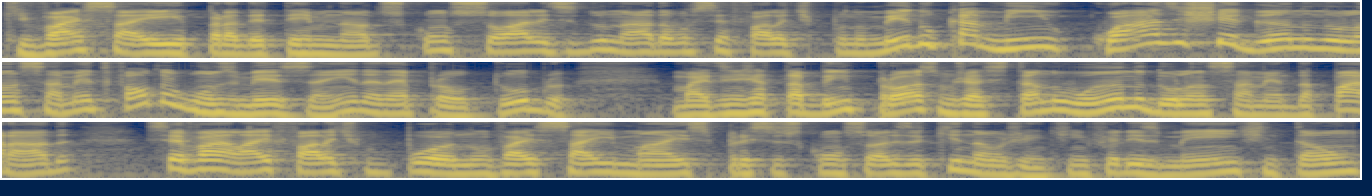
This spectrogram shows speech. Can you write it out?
que vai sair para determinados consoles e do nada você fala, tipo, no meio do caminho, quase chegando no lançamento, falta alguns meses ainda, né, para outubro, mas a gente já tá bem próximo, já está no ano do lançamento da parada, você vai lá e fala, tipo, pô, não vai sair mais para esses consoles aqui não, gente, infelizmente, então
